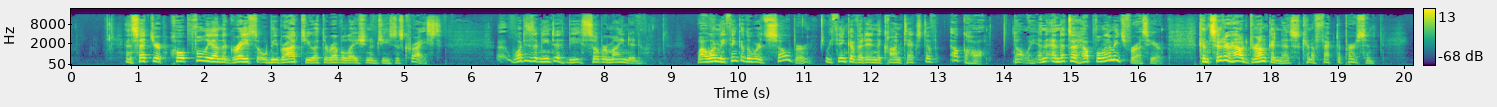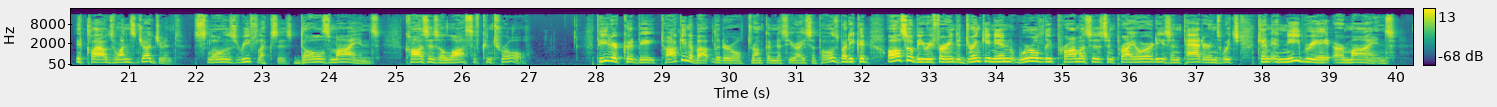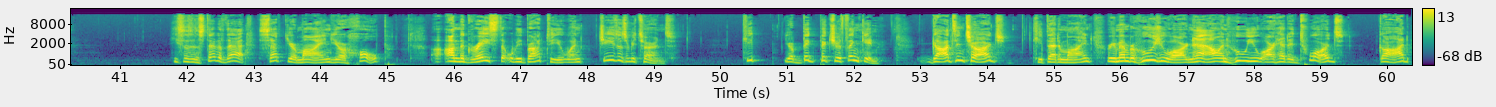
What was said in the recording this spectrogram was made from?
and set your hope fully on the grace that will be brought to you at the revelation of Jesus Christ. Uh, what does it mean to be sober minded? Well, when we think of the word sober, we think of it in the context of alcohol don't we? And, and that's a helpful image for us here. Consider how drunkenness can affect a person. It clouds one's judgment, slows reflexes, dulls minds, causes a loss of control. Peter could be talking about literal drunkenness here, I suppose, but he could also be referring to drinking in worldly promises and priorities and patterns which can inebriate our minds. He says, instead of that, set your mind, your hope, uh, on the grace that will be brought to you when Jesus returns. Keep your big picture thinking. God's in charge. Keep that in mind. Remember whose you are now and who you are headed towards God.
